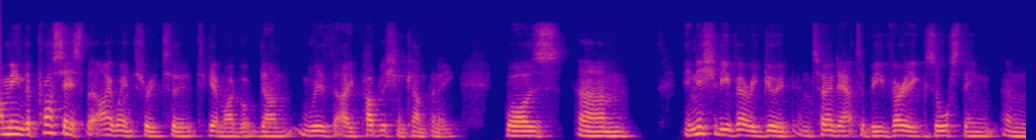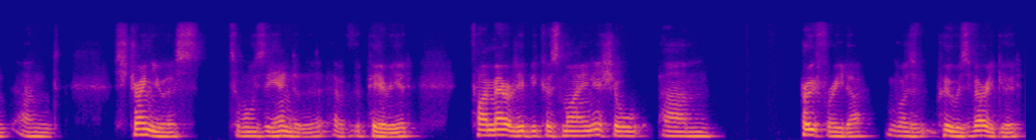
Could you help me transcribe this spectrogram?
I mean, the process that I went through to, to get my book done with a publishing company was, um, initially very good and turned out to be very exhausting and, and strenuous towards the end of the, of the period, primarily because my initial um, proofreader was, who was very good,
